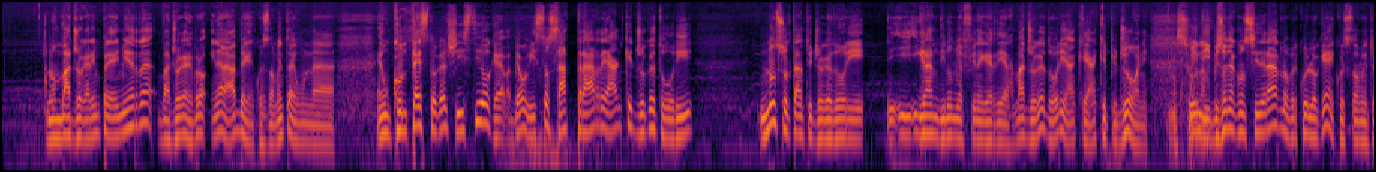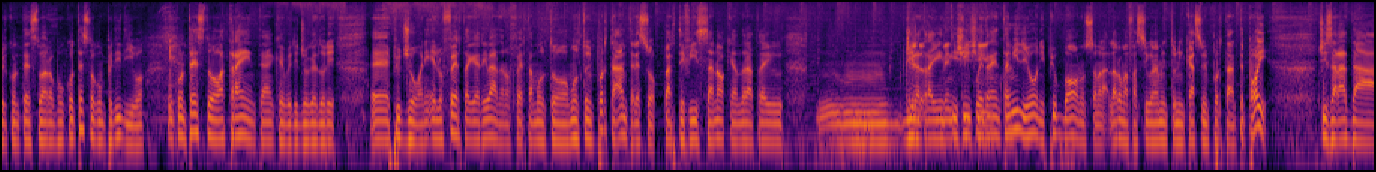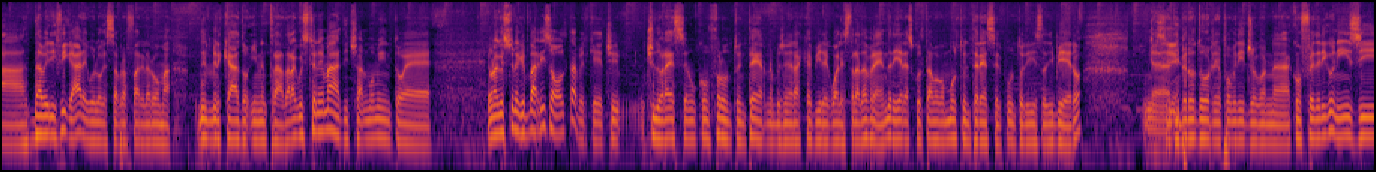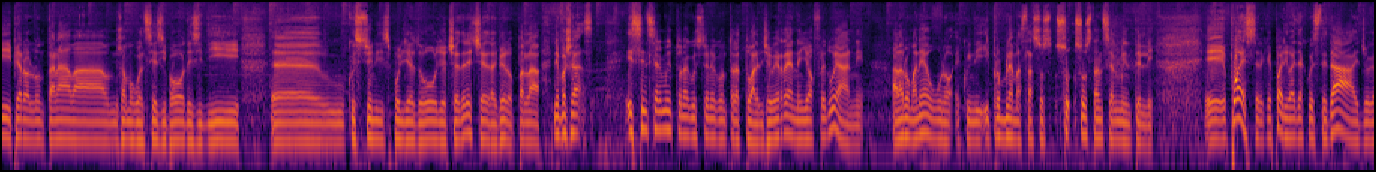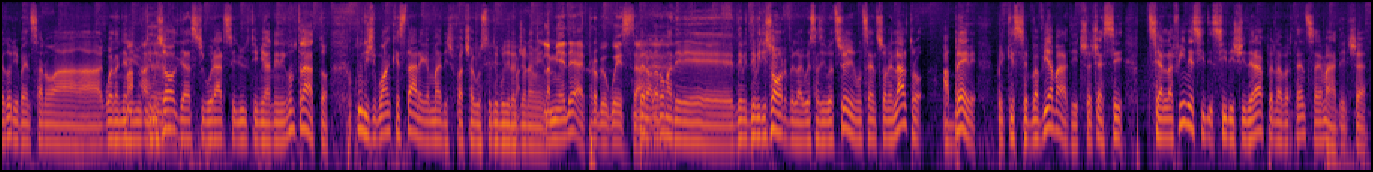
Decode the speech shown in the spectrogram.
non va a giocare in Premier, va a giocare però in Arabia, che in questo momento è un, è un contesto calcistico che abbiamo visto sa trarre anche giocatori, non soltanto i giocatori i, i grandi nomi a fine carriera, ma giocatori anche, anche più giovani. Quindi bisogna considerarlo per quello che è in questo momento il contesto arabo, un contesto competitivo, un contesto attraente anche per i giocatori eh, più giovani e l'offerta che è arrivata è un'offerta molto, molto importante, adesso parte fissa no? che andrà tra i, mm, gira tra i 25 e i 30 milioni più bonus, ma la Roma fa sicuramente un incasso importante. Poi ci sarà da, da verificare quello che saprà fare la Roma nel mercato in entrata. La questione Matic al momento è è una questione che va risolta perché ci, ci, dovrà essere un confronto interno e bisognerà capire quale strada prendere. Ieri ascoltavo con molto interesse il punto di vista di Piero. Eh, sì. di Piero Torri nel pomeriggio con, con, Federico Nisi Piero allontanava diciamo, qualsiasi ipotesi di eh, questioni di spogliatoio eccetera eccetera Piero parlava ne faceva essenzialmente una questione contrattuale diceva il Ren gli offre due anni alla Roma ne ha uno e quindi il problema sta so- so- sostanzialmente lì. E può essere che poi arrivati a quest'età i giocatori pensano a guadagnare Ma, gli ultimi eh... soldi, ad assicurarsi gli ultimi anni di contratto, quindi ci può anche stare che Matic faccia questo tipo di ragionamento. La mia idea è proprio questa. Però eh... la Roma deve, deve, deve risolverla questa situazione in un senso o nell'altro a breve, perché se va via Matic, cioè se, se alla fine si, si, deciderà per la partenza di Matic, eh,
